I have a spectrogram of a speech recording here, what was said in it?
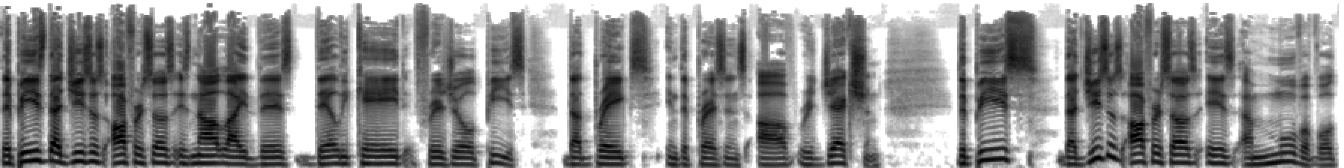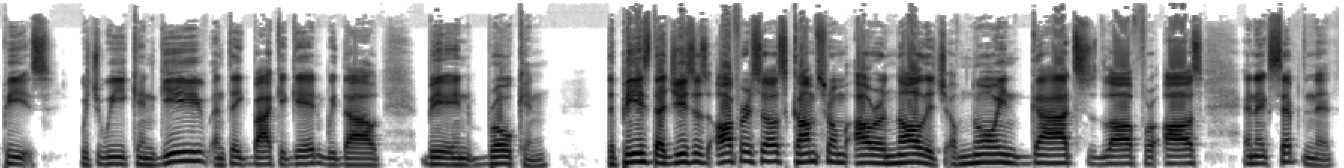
The peace that Jesus offers us is not like this delicate, fragile peace that breaks in the presence of rejection. The peace that Jesus offers us is a movable peace, which we can give and take back again without being broken the peace that Jesus offers us comes from our knowledge of knowing God's love for us and accepting it.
